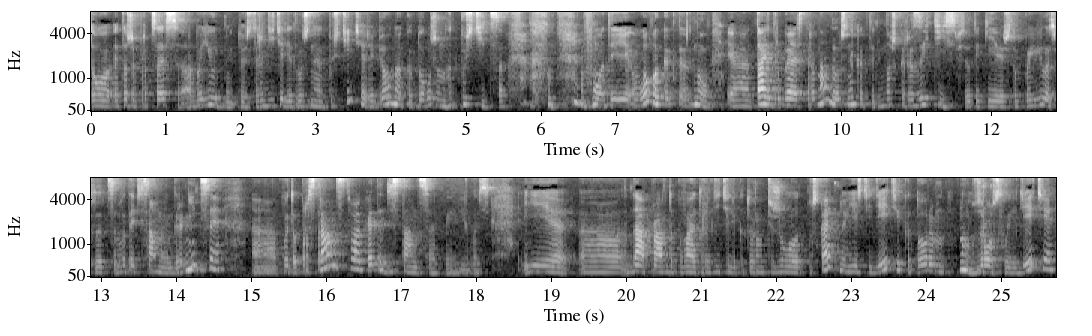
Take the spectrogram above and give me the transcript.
то это же процесс обоюдный. То есть родители должны отпустить, а ребенок должен отпуститься. Вот, и оба как-то, ну, э, та и другая сторона должны как-то немножко разойтись все-таки, чтобы появилась вот, вот эти самые границы, э, какое-то пространство, какая-то дистанция появилась. И да, правда, бывают родители, которым тяжело отпускать, отпускать, но есть и дети, которым, ну, взрослые дети,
